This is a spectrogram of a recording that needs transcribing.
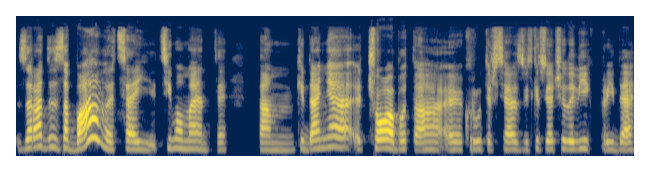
заради забави цей, ці моменти. Там кидання чобота, е, крутишся, звідки цей чоловік прийде,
